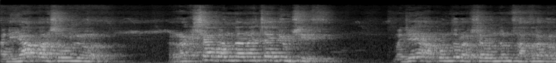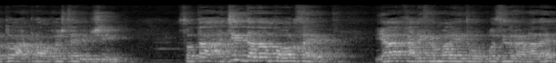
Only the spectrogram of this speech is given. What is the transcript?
आणि या पार्श्वभूमीवर रक्षाबंधनाच्या दिवशीच म्हणजे आपण जो रक्षाबंधन साजरा करतो अठरा ऑगस्टच्या दिवशी स्वतः अजितदादा पवार साहेब या कार्यक्रमाला इथं उपस्थित राहणार आहेत.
